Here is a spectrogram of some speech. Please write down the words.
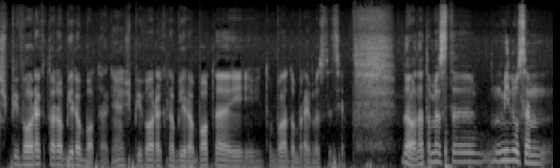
śpiworek to robi robotę, nie? Śpiworek robi robotę i to była dobra inwestycja. No, natomiast y, minusem,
